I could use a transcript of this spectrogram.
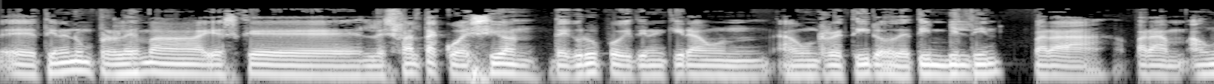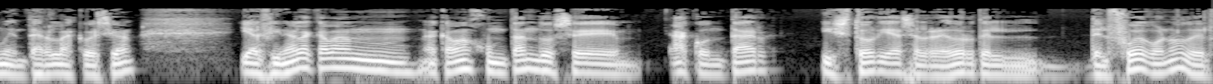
eh, tienen un problema y es que les falta cohesión de grupo y tienen que ir a un, a un retiro de team building para, para aumentar la cohesión. Y al final acaban, acaban juntándose a contar historias alrededor del, del fuego, ¿no? Del,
